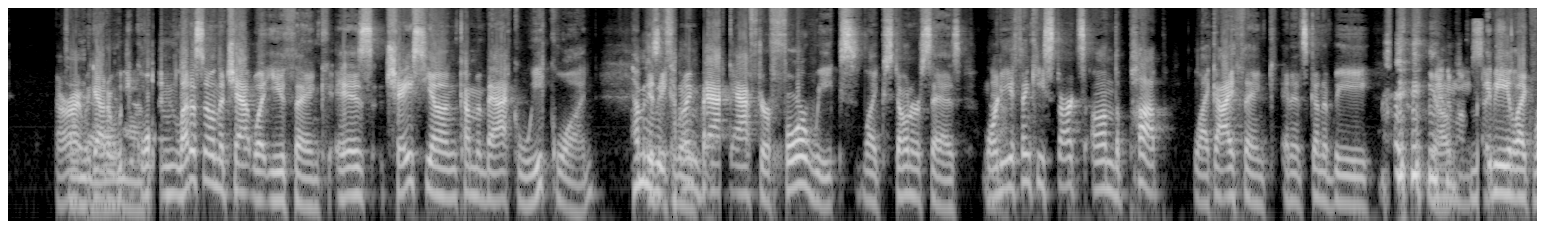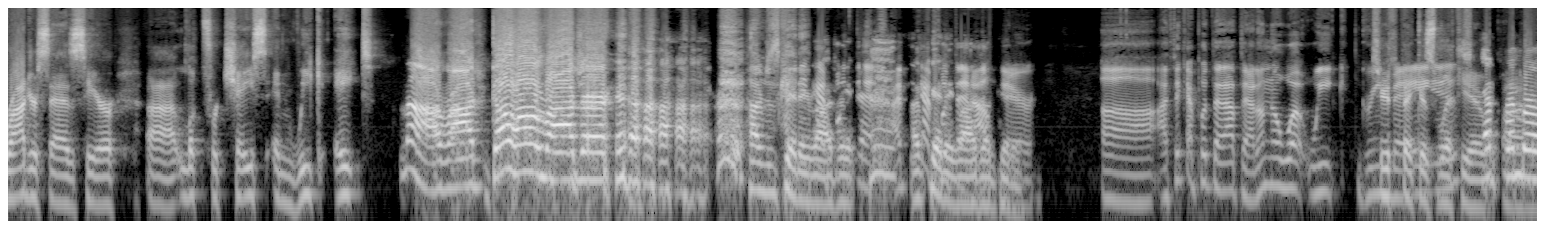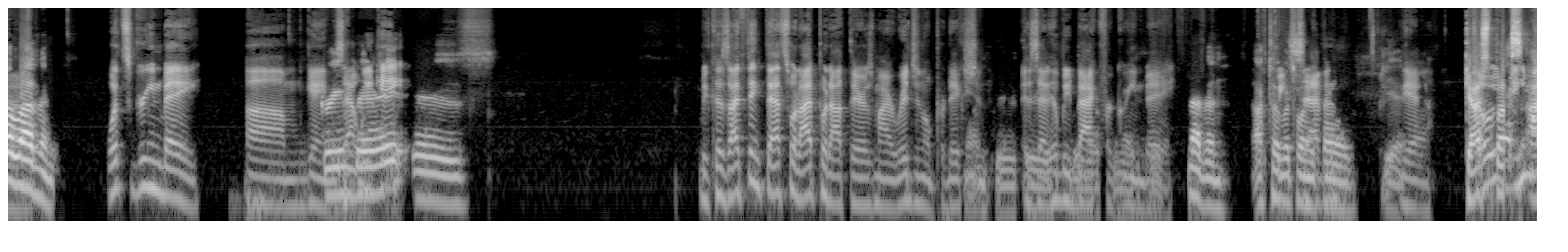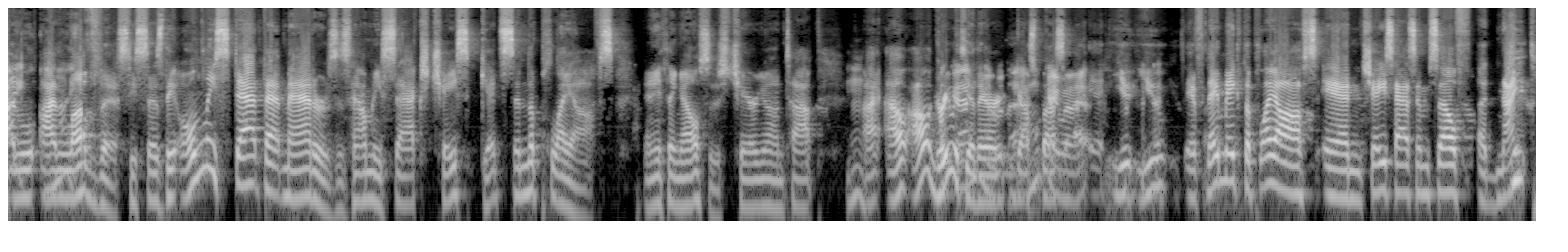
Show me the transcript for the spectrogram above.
All right. We got a week one. Let us know in the chat what you think. Is Chase Young coming back week one? How many Is he coming back after four weeks, like Stoner says? Or do you think he starts on the pup, like I think, and it's going to be, you know, Minimum six maybe like Roger says here, uh, look for Chase in week eight? Nah, Roger, go home, Roger. I'm just kidding, I Roger. I think I'm kidding, put that Roger, I'm out kidding. there. Uh, I think I put that out there. I don't know what week Green Toothpick Bay is with you. September on, uh, 11th. What's Green Bay um, game? is Green that week Bay eight? is Because I think that's what I put out there as my original prediction one, two, is that he'll be four, back for Green Bay. Seven, October Week 23rd. Yeah. Yeah. Gus Oh, Bus, I, might, I love this. He says the only stat that matters is how many sacks Chase gets in the playoffs. Anything else is cherry on top. Mm. I, I'll, I'll agree with you there, I'm with. Gus okay Bus. You, you, if they make the playoffs and Chase has himself a night,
